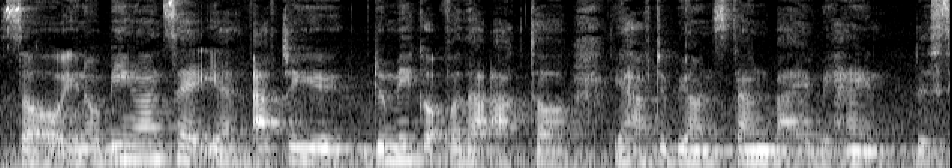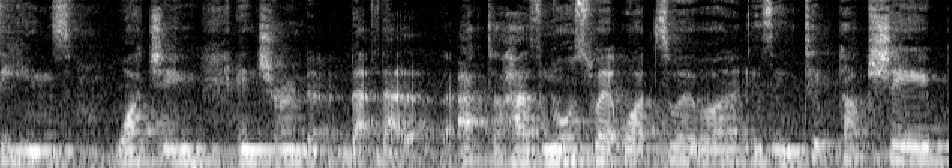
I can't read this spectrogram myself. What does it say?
So, you know, being on set, yeah, after you do makeup for the actor, you have to be on standby behind the scenes, watching, ensuring that, that, that the actor has no sweat whatsoever, is in tip top shape.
